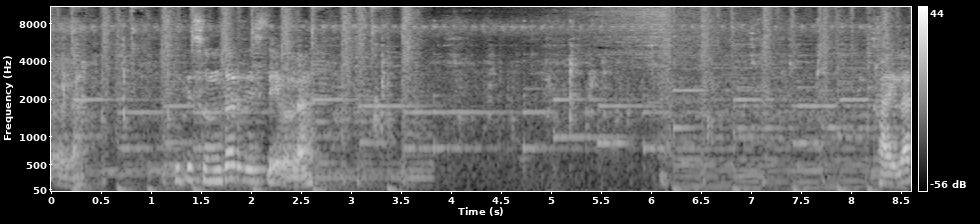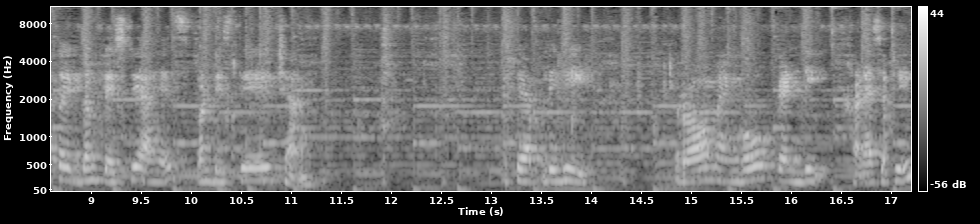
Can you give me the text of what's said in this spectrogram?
बघा किती सुंदर दिसते बघा. खायला तर एकदम टेस्टी आहेच पण दिसते छान. अशी आपली ही रॉ मँगो कँडी खाण्यासाठी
